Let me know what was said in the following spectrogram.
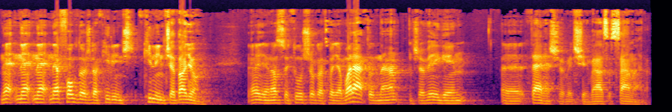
ne, ne, ne, ne fogdosd a kilincs, kilincset agyon ne legyen az, hogy túl sokat vagy a barátodnál, és a végén terhessevétsé válsz a számára.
